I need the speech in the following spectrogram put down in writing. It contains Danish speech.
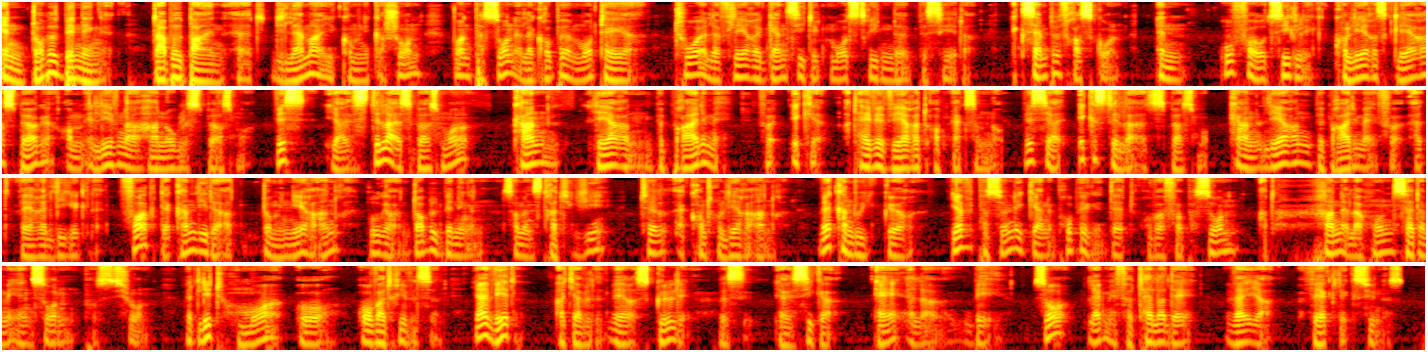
En dobbeltbinding double bind er et dilemma i kommunikasjon hvor en person eller gruppe modtager to eller flere gjensidigt modstridende beskjeder. Eksempel fra skolen. En uforutsigelig kolerisk lærer spør om elevene har noen spørsmål. Hvis jeg stiller et spørsmål, kan læreren bebreide meg for ikke at have vært oppmerksom nok. Hvis jeg ikke stiller et spørsmål, kan læreren bebrejde mig for at være ligeglad. Folk der kan lide at dominere andre, bruger dobbeltbindingen som en strategi til at kontrollere andre. Hvad kan du gøre? Jeg vil personligt gerne påpege det overfor personen at han eller hun sætter mig i en sådan position. med lidt humor og overdrivelse. Jeg ved, at jeg vil være skyldig hvis jeg siger A eller B. Så lad mig fortælle dig, hvad jeg Werklex Hünes.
